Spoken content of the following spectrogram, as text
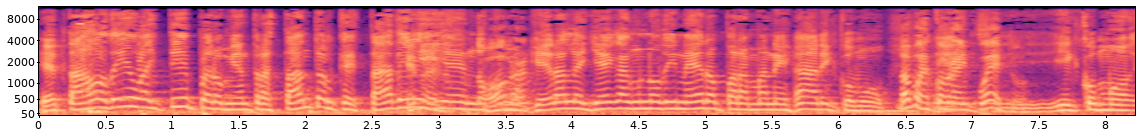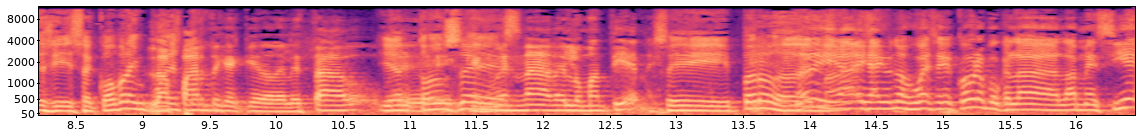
está jodido Haití, pero mientras tanto el que está dirigiendo, como quiera, le llegan unos dineros para manejar y como... No, porque cobra eh, impuestos. sí, y como, si se cobra impuestos... La parte que queda del Estado, Y eh, entonces- que no es nada, él lo mantiene. Sí, pero... Y hay, hay unos jueces que cobran porque la, la Messier,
